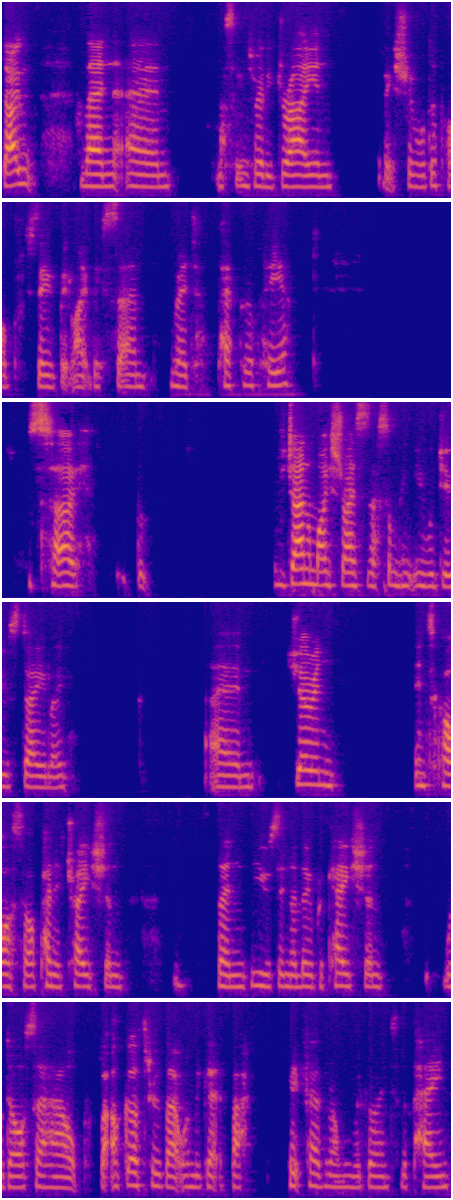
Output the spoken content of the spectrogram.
don't, then um, my skin's really dry and a bit shriveled up, obviously, a bit like this um, red pepper up here. So, vaginal moisturizers are something you would use daily. Um, during intercourse or penetration, then using a lubrication would also help. But I'll go through that when we get back a bit further on when we go into the pain.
